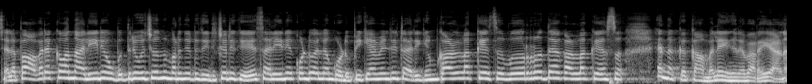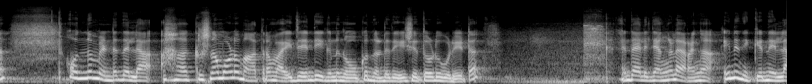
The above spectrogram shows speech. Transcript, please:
ചിലപ്പോൾ അവരൊക്കെ വന്ന് അലീനെ ഉപദ്രവിച്ചു എന്ന് പറഞ്ഞിട്ട് തിരിച്ചൊരു കേസ് അലീനെ കൊണ്ട് വല്ലതും കൊടുപ്പിക്കാൻ വേണ്ടിയിട്ടായിരിക്കും. കള്ളക്കേസ് വെറുതെ കള്ളക്കേസ് എന്നൊക്കെ കമല ഇങ്ങനെ പറയാണ്. ഒന്നും മിണ്ടുന്നില്ല. കൃഷ്ണമോൾ മാത്രം വൈജയന്തി ഇങ്ങനെ നോക്കുന്നുണ്ട് ദേഷ്യത്തോട് കൂടിയിട്ട്. എന്തായാലും ഞങ്ങൾ ഇറങ്ങുക ഇനി നിൽക്കുന്നില്ല.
